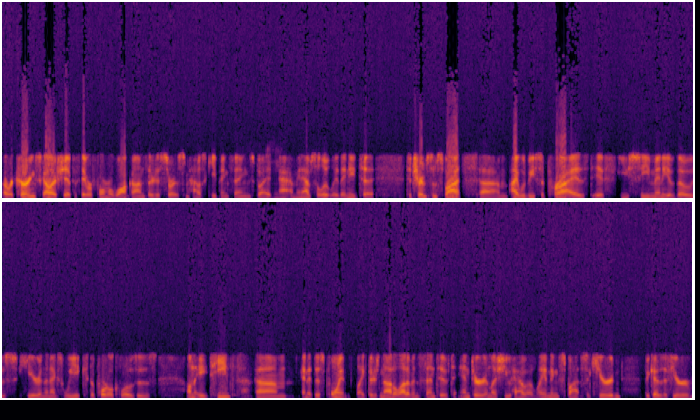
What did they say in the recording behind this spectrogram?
a recurring scholarship, if they were former walk-ons. They're just sort of some housekeeping things. But mm-hmm. I mean, absolutely, they need to to trim some spots. Um, I would be surprised if you see many of those here in the next week. The portal closes on the 18th, um, and at this point, like there's not a lot of incentive to enter unless you have a landing spot secured because if you're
